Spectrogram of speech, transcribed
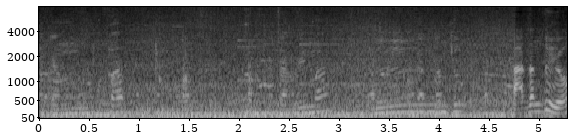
Kadang empat Kadang lima Kadang tentu Tak tentu yo.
